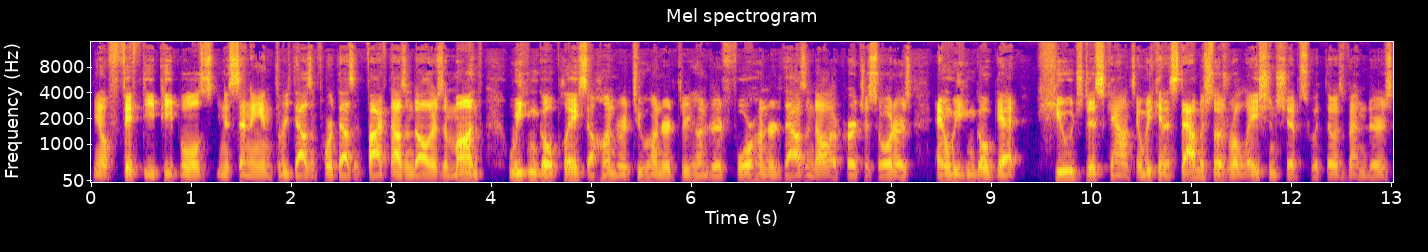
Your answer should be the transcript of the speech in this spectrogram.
you know 50 people's you know sending in 3000 4000 5000 dollars a month we can go place 100 200 300 400000 dollar purchase orders and we can go get huge discounts and we can establish those relationships with those vendors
